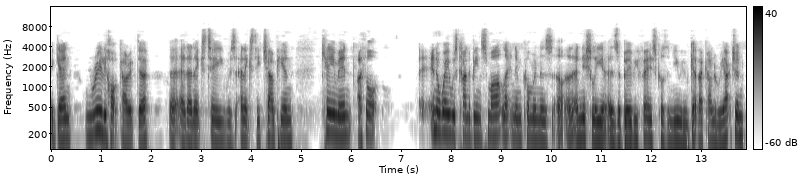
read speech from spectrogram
Again, really hot character uh, at NXT. Was NXT champion. Came in. I thought in a way, was kind of being smart, letting him come in as uh, initially as a baby face because they knew he would get that kind of reaction.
